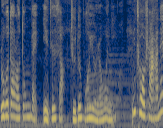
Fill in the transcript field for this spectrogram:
如果到了东北，眼睛小，绝对不会有人问你。你瞅啥呢？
